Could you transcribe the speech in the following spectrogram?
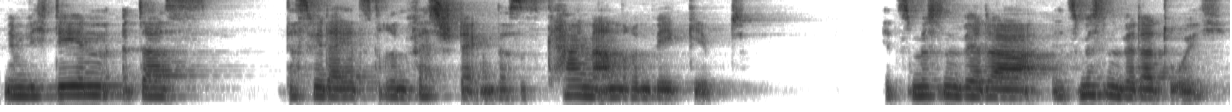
nämlich den, dass, dass wir da jetzt drin feststecken, dass es keinen anderen Weg gibt. Jetzt müssen wir da, jetzt müssen wir da durch.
